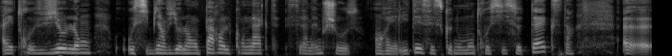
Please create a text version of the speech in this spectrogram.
à être violent, aussi bien violent en parole qu'en acte, c'est la même chose. En réalité, c'est ce que nous montre aussi ce texte. Euh,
